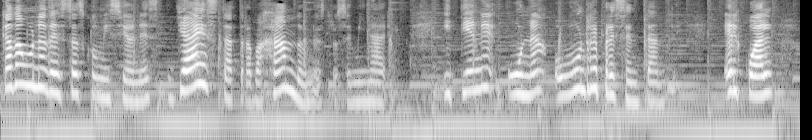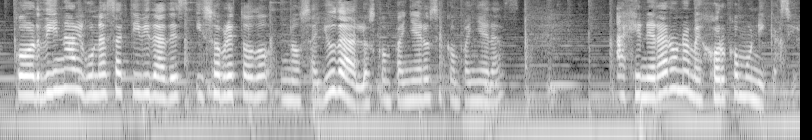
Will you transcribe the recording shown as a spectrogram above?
Cada una de estas comisiones ya está trabajando en nuestro seminario y tiene una o un representante, el cual coordina algunas actividades y sobre todo nos ayuda a los compañeros y compañeras a generar una mejor comunicación.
